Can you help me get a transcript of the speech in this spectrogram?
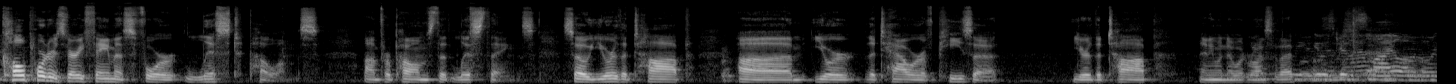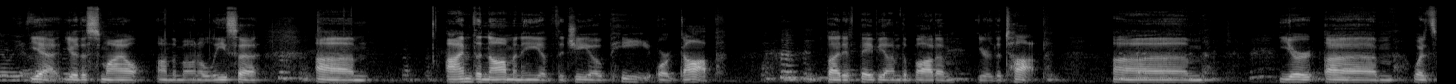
Cole Porter is very famous for list poems, um, for poems that list things. So you're the top. Um, you're the Tower of Pisa. You're the top. Anyone know what rhymes with that? It was good smile on the Mona Lisa. Yeah, you're the smile on the Mona Lisa. Um, I'm the nominee of the GOP or GOP, but if baby I'm the bottom, you're the top. Um, you're um, what's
